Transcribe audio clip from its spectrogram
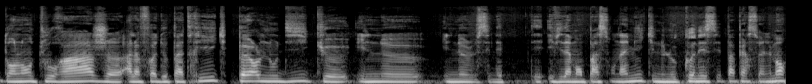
dans l'entourage euh, à la fois de Patrick. Pearl nous dit qu'il ne, il ne, ce n'est évidemment pas son ami, qu'il ne le connaissait pas personnellement,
